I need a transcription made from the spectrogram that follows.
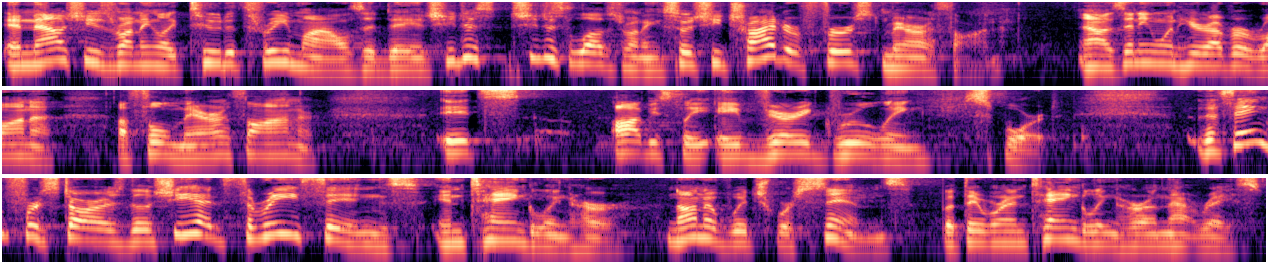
And now she's running like two to three miles a day, and she just, she just loves running. So she tried her first marathon. Now, has anyone here ever run a, a full marathon? Or, it's obviously a very grueling sport. The thing for Star is, though, she had three things entangling her, none of which were sins, but they were entangling her in that race.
